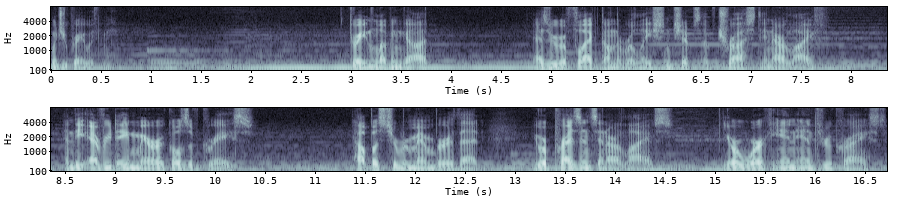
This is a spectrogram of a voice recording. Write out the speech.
Would you pray with me? Great and loving God, as we reflect on the relationships of trust in our life and the everyday miracles of grace, help us to remember that your presence in our lives, your work in and through Christ,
